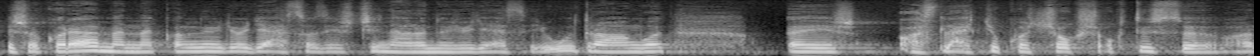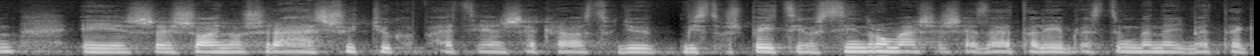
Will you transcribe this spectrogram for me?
És akkor elmennek a nőgyógyászhoz, és csinál a nőgyógyász egy ultrahangot, és azt látjuk, hogy sok-sok tüsző van, és sajnos rá sütjük a páciensekre azt, hogy ő biztos PCOS szindrómás, és ezáltal ébresztünk benne egy beteg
